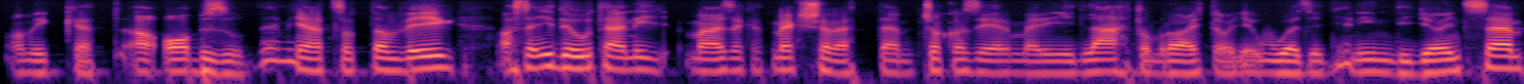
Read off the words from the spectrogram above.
amiket abszolút nem játszottam végig. Aztán idő után így már ezeket meg se vettem, csak azért, mert így látom rajta, hogy ú, ez egy ilyen indi gyöngyszem.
